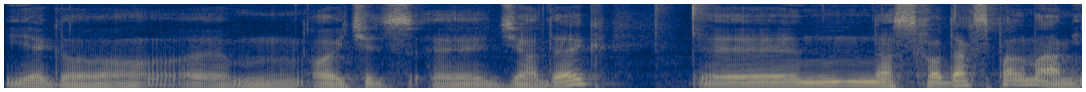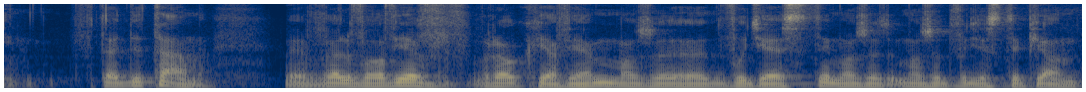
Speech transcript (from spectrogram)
jego ojciec, y, dziadek, y, na schodach z palmami. Wtedy tam. W Lwowie w rok, ja wiem, może 20, może, może 25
